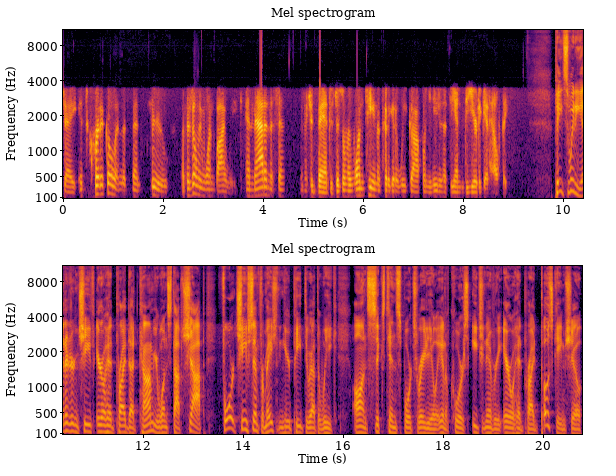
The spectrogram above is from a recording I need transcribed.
Jay. It's critical in the sense too that there's only one bye week, and that in the sense an advantage. There's only one team that's going to get a week off when you need it at the end of the year to get healthy. Pete Sweeney, editor in chief, arrowheadpride.com, your one stop shop for Chiefs information. You can hear Pete throughout the week on 610 Sports Radio and, of course, each and every Arrowhead Pride post-game show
